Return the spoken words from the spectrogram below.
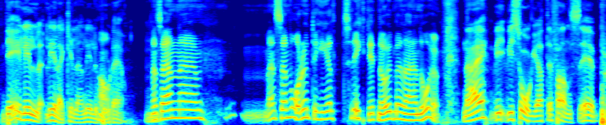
Det är lilla, lilla killen, lillebror Ja. det. Mm. Men, sen, eh, men sen var du inte helt riktigt nöjd med det där ändå ju. Nej, vi, vi såg ju att det fanns. Eh, Pr-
